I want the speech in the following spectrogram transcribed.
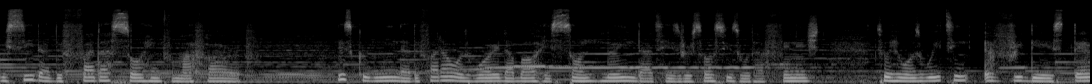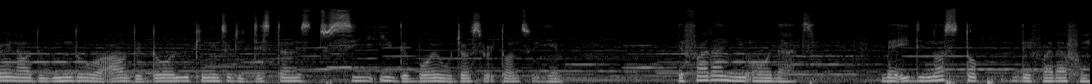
We see that the father saw him from afar off. This could mean that the father was worried about his son, knowing that his resources would have finished. So he was waiting every day, staring out the window or out the door, looking into the distance to see if the boy would just return to him. The father knew all that, but it did not stop the father from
